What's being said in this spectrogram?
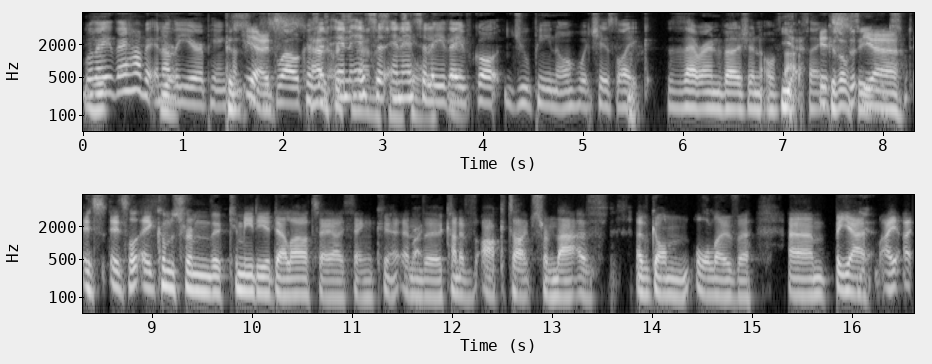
Well, they, they have it in other European countries Yeah, as well. Because in, in, Ita- in Italy, they've got Gioppino, which is like their own version of that Yeah, thing. It's, 'Cause obviously yeah, it's, it's it comes from the commedia dell'arte, I think, and the kind of archetypes from that have have gone all over. Um, but yeah, I, I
